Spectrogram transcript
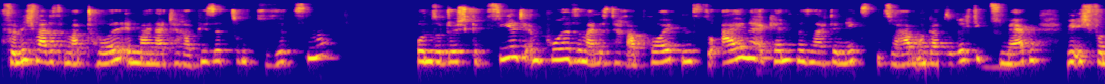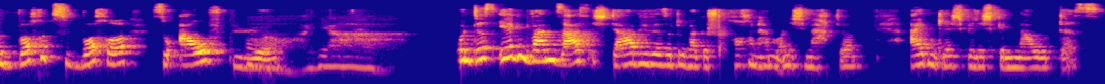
für mich war das immer toll, in meiner Therapiesitzung zu sitzen und so durch gezielte Impulse meines Therapeuten so eine Erkenntnis nach der nächsten zu haben und dann so richtig zu merken, wie ich von Woche zu Woche so aufblühe. Oh, ja. Und das irgendwann saß ich da, wie wir so drüber gesprochen haben und ich machte, eigentlich will ich genau das.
